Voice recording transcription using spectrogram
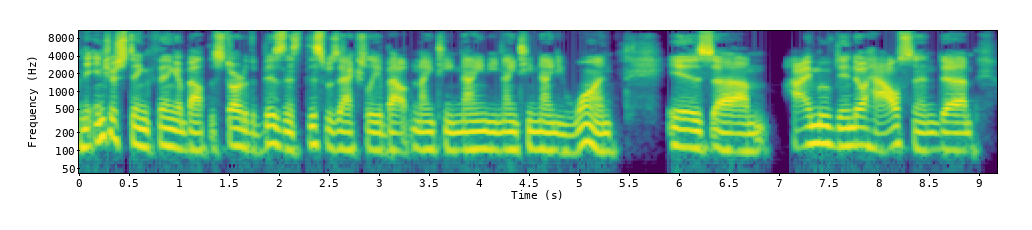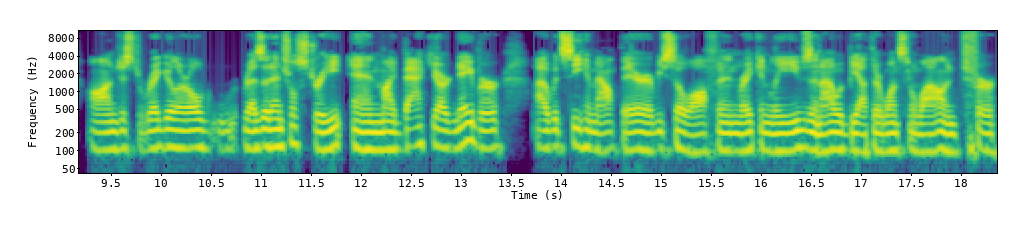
and the interesting thing about the start of the business, this was actually about 1990, 1991, is um, I moved into a house and um, on just a regular old residential street, and my backyard neighbor, I would see him out there every so often raking leaves, and I would be out there once in a while. And for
